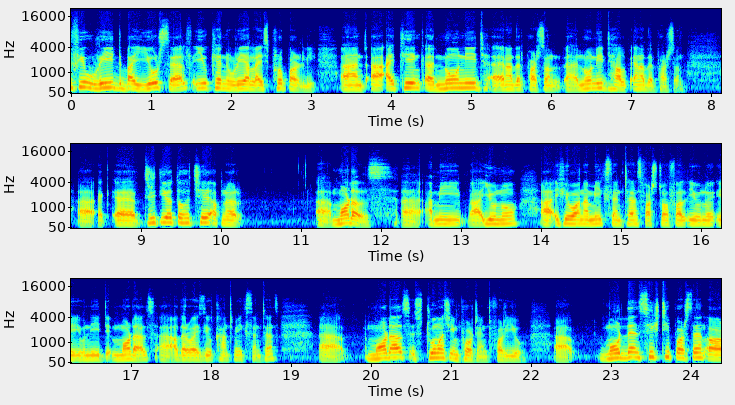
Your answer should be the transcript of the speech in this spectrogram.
if you read by your self you can realize properly and I think no need another person no need help another person তৃতীয়ত হচ্ছে আপনার models uh, আমি uh, you know uh, if you want to make sentence first of all you know you need models uh, otherwise you can't make sentence uh, models is too much important for you uh, more than 60% or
